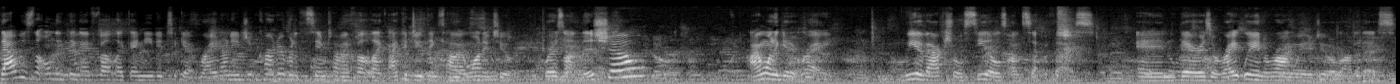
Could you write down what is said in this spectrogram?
that was the only thing I felt like I needed to get right on Agent Carter, but at the same time, I felt like I could do things how I wanted to. Whereas on this show, I want to get it right. We have actual SEALs on set with us, and there is a right way and a wrong way to do a lot of this.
